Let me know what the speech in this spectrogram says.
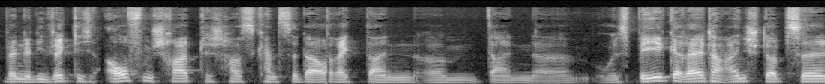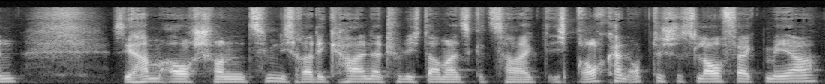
Wenn du die wirklich auf dem Schreibtisch hast, kannst du da direkt dein, ähm, dein äh, USB-Geräte einstöpseln. Sie haben auch schon ziemlich radikal natürlich damals gezeigt, ich brauche kein optisches Laufwerk mehr.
